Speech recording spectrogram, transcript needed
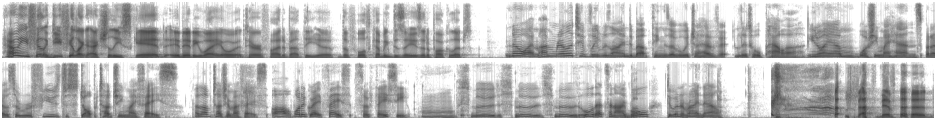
How are you feeling? Do you feel like actually scared in any way or terrified about the uh, the forthcoming disease and apocalypse? No, I'm I'm relatively resigned about things over which I have little power. You know, I am washing my hands, but I also refuse to stop touching my face. I love touching my face. Oh, what a great face! It's so facey, mm, smooth, smooth, smooth. Oh, that's an eyeball. Doing it right now. I've never heard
